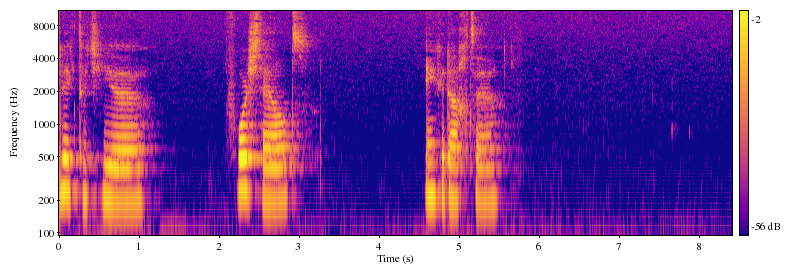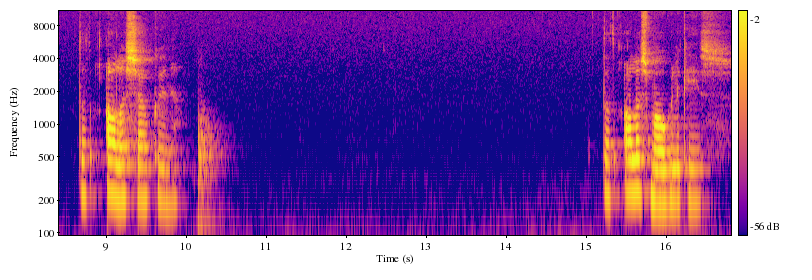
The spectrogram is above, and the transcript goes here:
wil ik dat je je voorstelt in gedachten dat alles zou kunnen. Dat alles mogelijk is.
